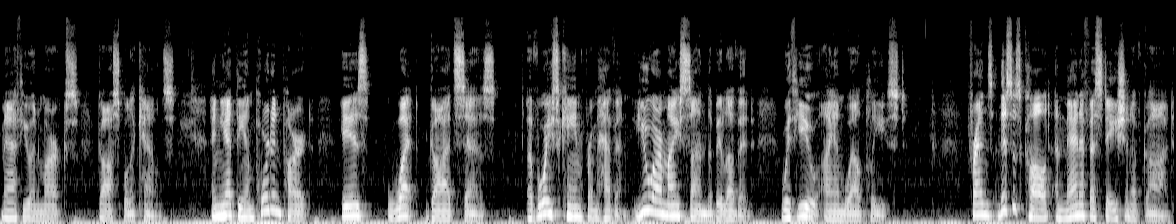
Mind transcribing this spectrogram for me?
Matthew and Mark's gospel accounts. And yet, the important part is what God says. A voice came from heaven You are my Son, the beloved. With you I am well pleased. Friends, this is called a manifestation of God.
